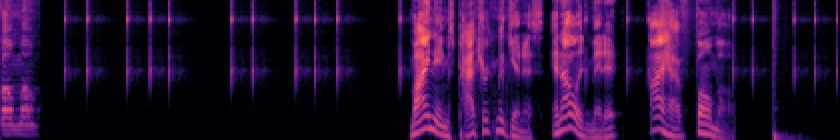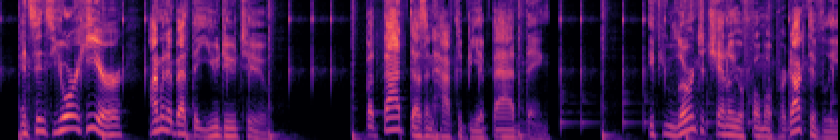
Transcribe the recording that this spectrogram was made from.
FOMO. My name's Patrick McGinnis, and I'll admit it, I have FOMO. And since you're here, I'm going to bet that you do too. But that doesn't have to be a bad thing. If you learn to channel your FOMO productively,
